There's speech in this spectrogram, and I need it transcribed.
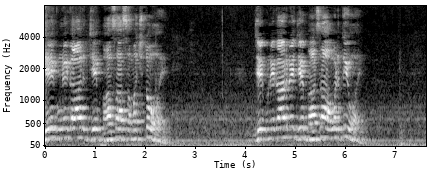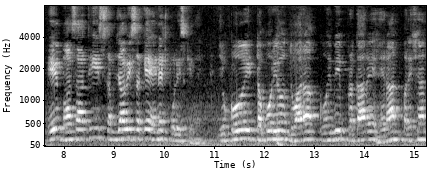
જે ગુનેગાર જે ભાષા સમજતો હોય, જે ગુનેગારને જે ભાષા આવડતી હોય, એ ભાષાથી સમજાવી શકે એને જ પોલીસ કહેવાય. જો કોઈ ટપોરીઓ દ્વારા કોઈ બી પ્રકારે હેરાન પરેશાન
